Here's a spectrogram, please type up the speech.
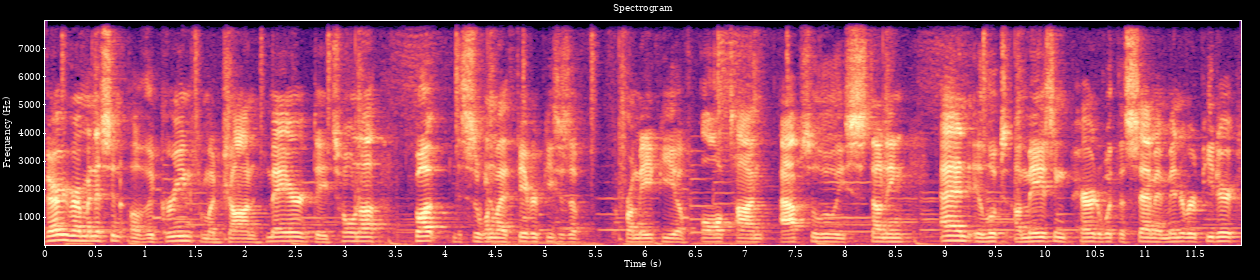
Very reminiscent of the green from a John Mayer Daytona, but this is one of my favorite pieces of from AP of all time. Absolutely stunning, and it looks amazing paired with the Salmon Minute Repeater.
